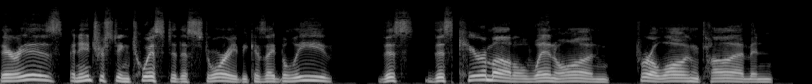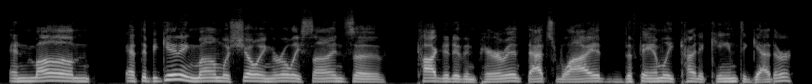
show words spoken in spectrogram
there is an interesting twist to this story because I believe this this care model went on for a long time. And and mom at the beginning, mom was showing early signs of cognitive impairment. That's why the family kind of came together.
